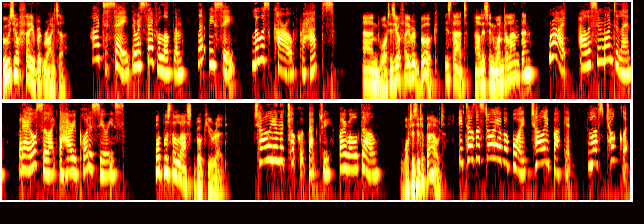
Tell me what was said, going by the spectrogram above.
Who's your favourite writer? Hard to say, there are several of them. Let me see. Lewis Carroll, perhaps. And what is your favourite book? Is that Alice in Wonderland then? Alice in Wonderland, but I also like the Harry Potter series. What was the last book you read? Charlie and the Chocolate Factory by Roald Dahl. What is it about? It tells the story of a boy, Charlie Bucket, who loves chocolate,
